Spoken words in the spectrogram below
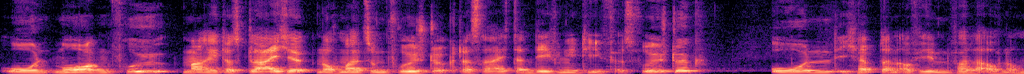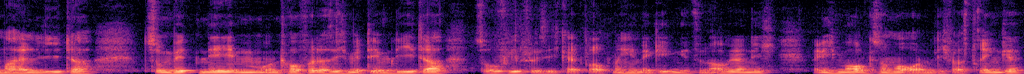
Und morgen früh mache ich das gleiche nochmal zum Frühstück. Das reicht dann definitiv fürs Frühstück. Und ich habe dann auf jeden Fall auch nochmal einen Liter zum Mitnehmen und hoffe, dass ich mit dem Liter, so viel Flüssigkeit braucht man hier in der Gegend jetzt auch wieder nicht, wenn ich morgens nochmal ordentlich was trinke,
